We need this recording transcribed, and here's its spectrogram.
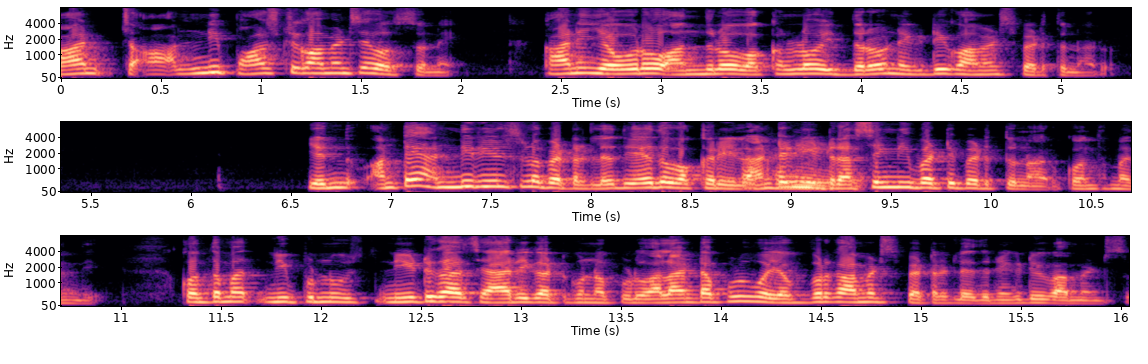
కానీ అన్ని పాజిటివ్ కామెంట్సే వస్తున్నాయి. కానీ ఎవరో అందులో ఒకళ్ళో ఇద్దరో నెగిటివ్ కామెంట్స్ పెడుతున్నారు. ఎందు అంటే అన్ని రీల్స్లో పెట్టట్లేదు ఏదో ఒక రీల్. అంటే నీ డ్రెస్సింగ్ని బట్టి పెడుతున్నారు కొంతమంది. కొంతమంది ఇప్పుడు నువ్వు నీట్గా శారీ కట్టుకున్నప్పుడు అలాంటప్పుడు ఎవ్వరు కామెంట్స్ పెట్టట్లేదు నెగిటివ్ కామెంట్స్.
